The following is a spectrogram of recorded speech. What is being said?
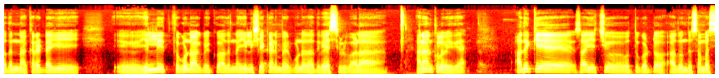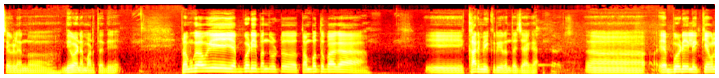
ಅದನ್ನು ಕರೆಕ್ಟಾಗಿ ಎಲ್ಲಿ ತೊಗೊಂಡು ಆಗಬೇಕು ಅದನ್ನು ಎಲ್ಲಿ ಶೇಖರಣೆ ಮಾಡಿಕೊಂಡು ಅದು ವೇಸ್ಟ್ಗಳು ಭಾಳ ಅನಾನುಕೂಲವಿದೆ. ಅದಕ್ಕೆ ಸಹ ಹೆಚ್ಚು ಒತ್ತು ಕೊಟ್ಟು ಅದೊಂದು ಸಮಸ್ಯೆಗಳನ್ನು ನಿವಾರಣೆ ಮಾಡ್ತಾಯಿದ್ದೀವಿ ಪ್ರಮುಖವಾಗಿ ಹೆಬ್ಗೋಡಿ ಬಂದ್ಬಿಟ್ಟು ತೊಂಬತ್ತು ಭಾಗ ಈ ಕಾರ್ಮಿಕರು ಇರೋಂಥ ಜಾಗ. ಹೆಬ್ಗೋಡಿಯಲ್ಲಿ ಕೇವಲ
